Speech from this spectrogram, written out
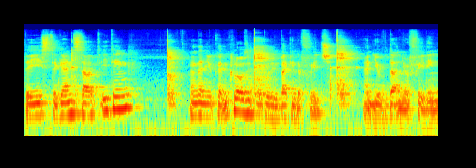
the yeast again start eating and then you can close it and put it back in the fridge and you've done your feeding.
